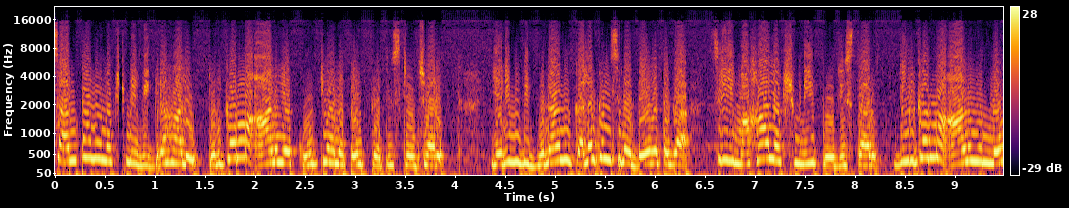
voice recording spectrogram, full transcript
సంతానలక్ష్మి విగ్రహాలు దుర్గమ్మ ఆలయ కూట్యాలపై ప్రతిష్ఠించారు. ఎనిమిది గుణాలు కలగలిసిన దేవతగా శ్రీ మహాలక్ష్మిని పూజిస్తారు. దుర్గమ్మ ఆలయంలో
